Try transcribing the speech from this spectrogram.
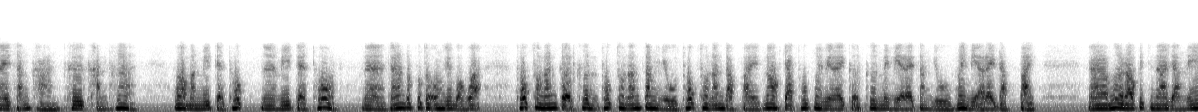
ในสังขารคือขันห้าว่ามันมีแต่ทุกข์มีแต่โทษนะฉะนั้นพระพุทธองค์จะบอกว่า ทุกเท่านั้นเกิดขึ้น ทุกเท่านั้นตั้งอยู่ ทุกเท่านั้นดับไป นอกจากทุกไม่มีอะไรเกิดขึ้น ไม่มีอะไรตั้งอยู่ ไม่มีอะไรดับไปเมื่อเราพิจารณาอย่างนี้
